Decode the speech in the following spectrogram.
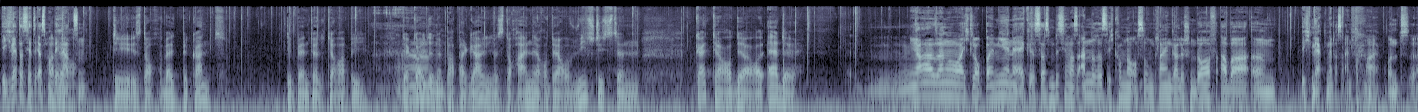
ich werde das jetzt erstmal Aber- beherzen. Die ist doch weltbekannt. Die Pendeltherapie. Der goldene Papagei ist doch einer der wichtigsten Götter der Erde. Ja, sagen wir mal, ich glaube, bei mir in der Ecke ist das ein bisschen was anderes. Ich komme noch aus so einem kleinen gallischen Dorf, aber ähm, ich merke mir das einfach mal und äh,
